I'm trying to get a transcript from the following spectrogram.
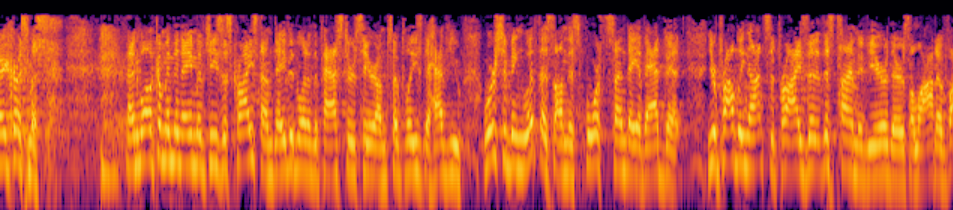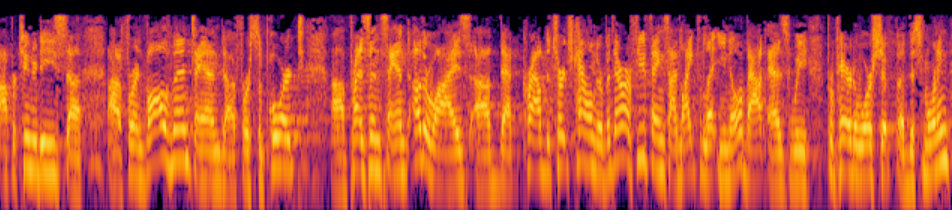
Merry Christmas. And welcome in the name of Jesus Christ. I'm David, one of the pastors here. I'm so pleased to have you worshiping with us on this fourth Sunday of Advent. You're probably not surprised that at this time of year there's a lot of opportunities uh, uh, for involvement and uh, for support, uh, presence, and otherwise uh, that crowd the church calendar. But there are a few things I'd like to let you know about as we prepare to worship uh, this morning.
